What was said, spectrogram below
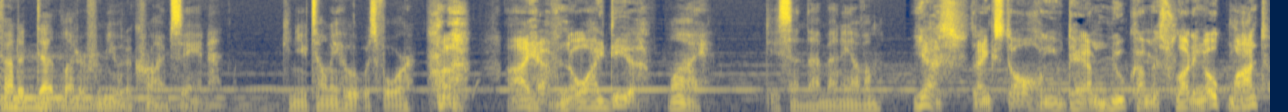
Found a debt letter from you at a crime scene. Can you tell me who it was for? Huh, I have no idea. Why? Do you send that many of them? Yes, thanks to all you damn newcomers flooding Oakmont,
